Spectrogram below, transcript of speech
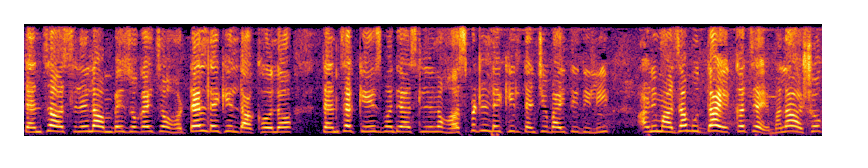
त्यांचं असलेलं अंबेजोगाईचं हॉटेल देखील दाखवलं. त्यांचं केसमध्ये असलेलं हॉस्पिटल देखील त्यांची माहिती दिली. आणि माझा मुद्दा एकच आहे. मला अशोक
